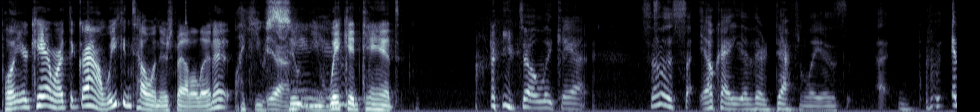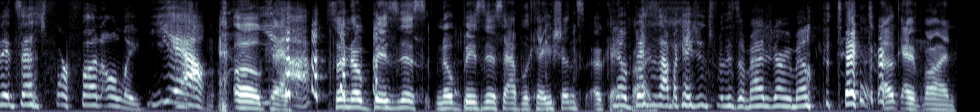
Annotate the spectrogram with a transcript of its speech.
point your camera at the ground. We can tell when there's metal in it. Like you Yeah. suit, you you? wicked can't. you totally can't. Some of this, okay, there definitely is, uh, and it says for fun only. Yeah, Okay. Yeah. So no business, no business applications. Okay. no fine. business applications for this imaginary metal detector. Okay, fine.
